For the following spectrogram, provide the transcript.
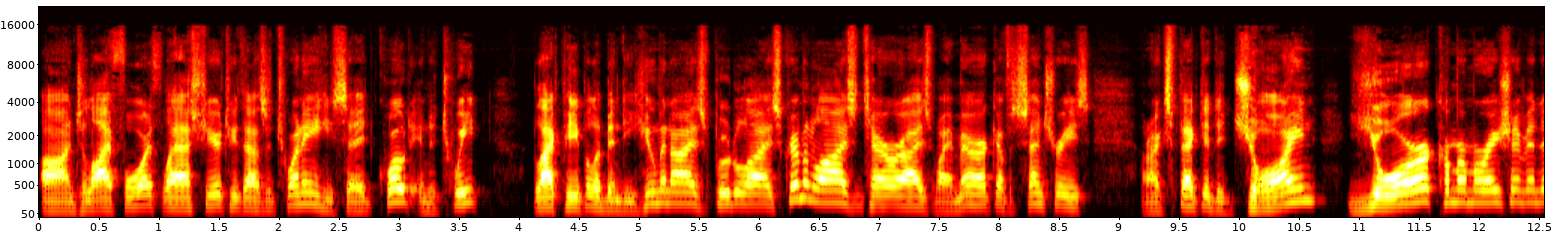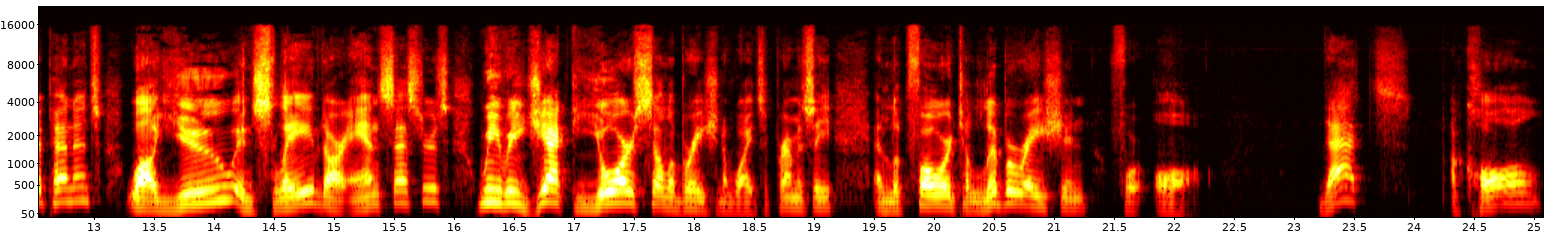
on July 4th last year, 2020, he said, quote, in a tweet, black people have been dehumanized, brutalized, criminalized, and terrorized by America for centuries and are expected to join your commemoration of independence while you enslaved our ancestors. We reject your celebration of white supremacy and look forward to liberation for all. That's a call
